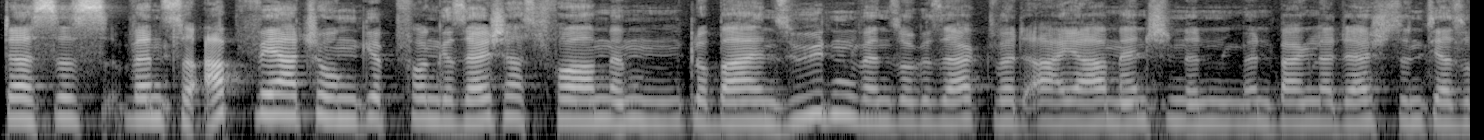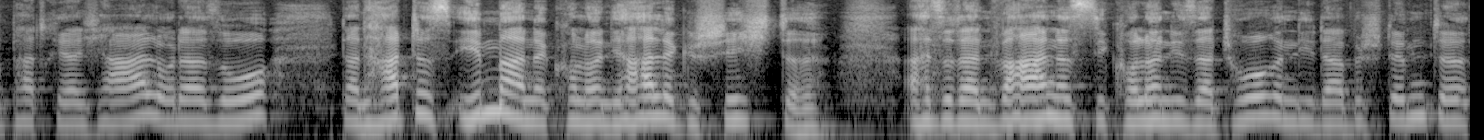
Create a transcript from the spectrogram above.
dass es, wenn es so Abwertungen gibt von Gesellschaftsformen im globalen Süden, wenn so gesagt wird, ah ja, Menschen in, in, Bangladesch sind ja so patriarchal oder so, dann hat es immer eine koloniale Geschichte. Also dann waren es die Kolonisatoren, die da bestimmte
